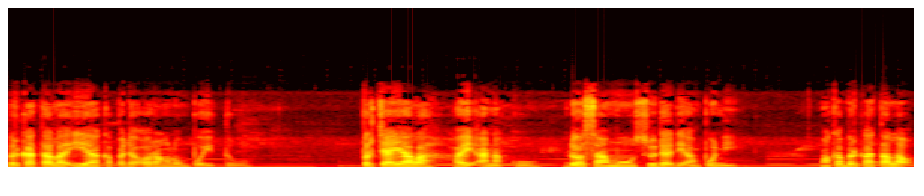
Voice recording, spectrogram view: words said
berkatalah ia kepada orang lumpuh itu, "Percayalah, hai anakku, dosamu sudah diampuni." Maka berkatalah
